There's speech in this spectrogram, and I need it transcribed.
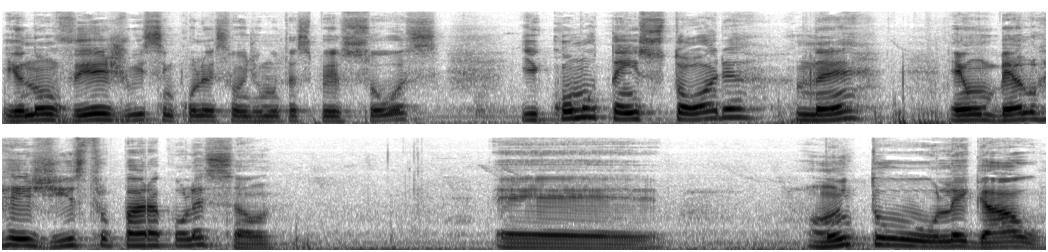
Eu não vejo isso em coleção de muitas pessoas. E como tem história, né, é um belo registro para a coleção. É, muito legal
